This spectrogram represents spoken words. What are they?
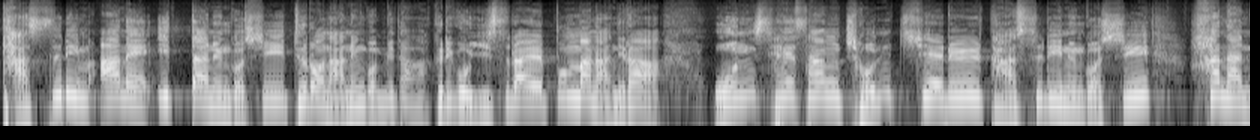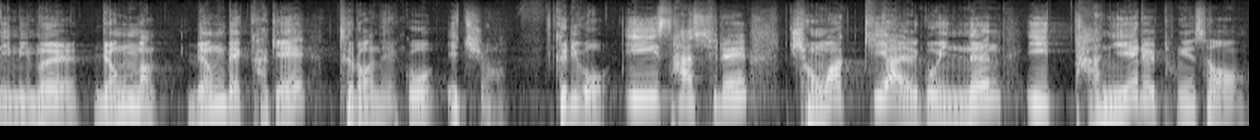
다스림 안에 있다는 것이 드러나는 겁니다. 그리고 이스라엘뿐만 아니라 온 세상 전체를 다스리는 것이 하나님임을 명막, 명백하게 드러내고 있죠. 그리고 이 사실을 정확히 알고 있는 이 다니엘을 통해서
